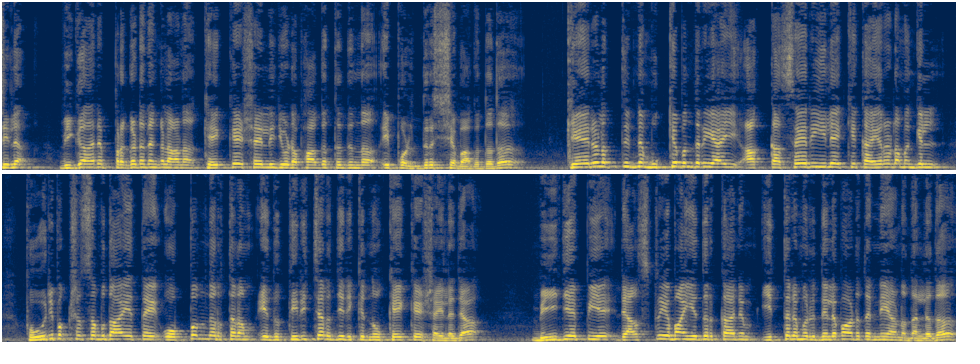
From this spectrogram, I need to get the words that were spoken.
ചില വികാര പ്രകടനങ്ങളാണ് കെ കെ ശൈലജയുടെ ഭാഗത്ത് നിന്ന് ഇപ്പോൾ ദൃശ്യമാകുന്നത്. കേരളത്തിന്റെ മുഖ്യമന്ത്രിയായി ആ കസേരയിലേക്ക് കയറണമെങ്കിൽ ഭൂരിപക്ഷ സമുദായത്തെ ഒപ്പം നിർത്തണം എന്ന് തിരിച്ചറിഞ്ഞിരിക്കുന്നു K K Shailaja. B J പിയെ രാഷ്ട്രീയമായി എതിർക്കാനും ഇത്തരമൊരു നിലപാട് തന്നെയാണ് നല്ലത്.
